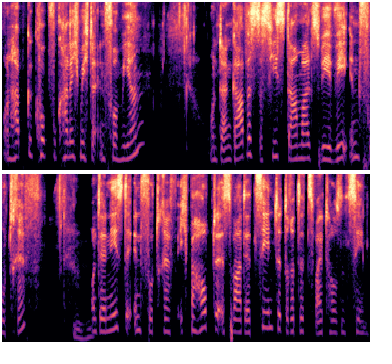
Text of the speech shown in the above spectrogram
und habe geguckt, wo kann ich mich da informieren. Und dann gab es, das hieß damals WW-Infotreff. Mhm. Und der nächste Infotreff, ich behaupte, es war der 10.3.2010.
